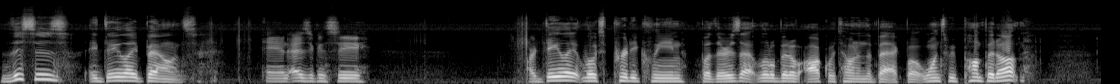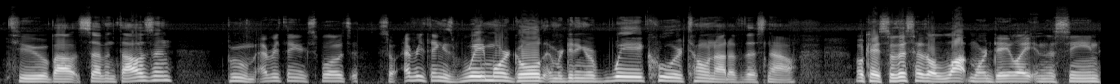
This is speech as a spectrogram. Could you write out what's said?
this is a daylight balance. And as you can see, our daylight looks pretty clean, but there is that little bit of aqua tone in the back. But once we pump it up to about 7,000, boom, everything explodes. So everything is way more gold and we're getting a way cooler tone out of this now. Okay, so this has a lot more daylight in the scene,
